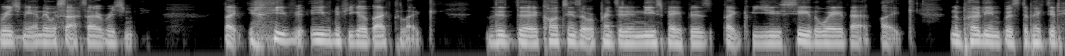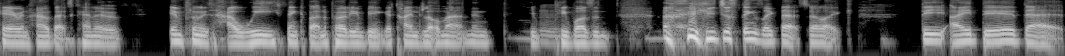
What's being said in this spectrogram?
originally, and they were satire originally. Like even even if you go back to like the the cartoons that were printed in newspapers, like you see the way that like Napoleon was depicted here, and how that's kind of influenced how we think about Napoleon being a tiny little man, and he, Mm. he wasn't. he just things like that. So like the idea that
